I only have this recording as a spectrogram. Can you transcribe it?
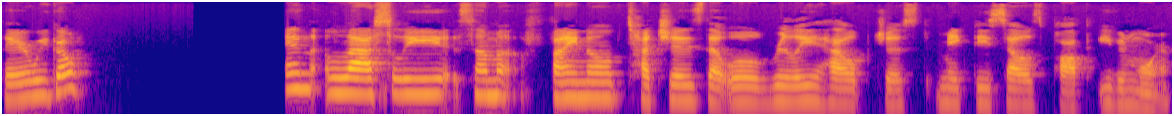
there we go. And lastly, some final touches that will really help just make these cells pop even more.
